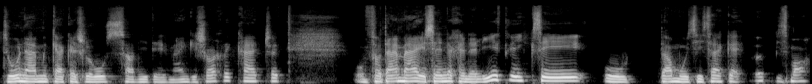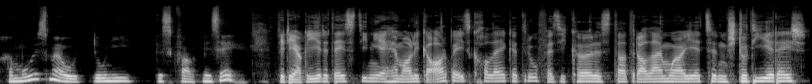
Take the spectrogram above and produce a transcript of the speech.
zunehmend gegen Schluss habe ich den manchmal schon ein bisschen gecatcht. Und von dem her ist es eigentlich eine Liedring gewesen. Und da muss ich sagen, etwas machen muss man. Und Uni, das gefällt mir sehr. Wie reagieren jetzt deine ehemaligen Arbeitskollegen darauf, wenn sie hören, dass da der Alain jetzt im Studieren ist?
